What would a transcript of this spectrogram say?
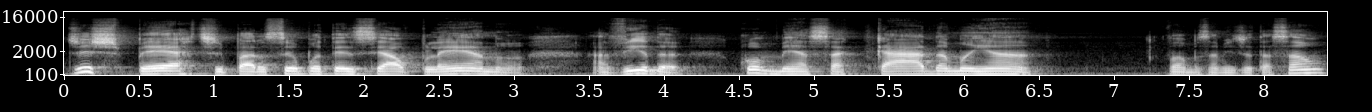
Desperte para o seu potencial pleno. A vida começa cada manhã. Vamos à meditação?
